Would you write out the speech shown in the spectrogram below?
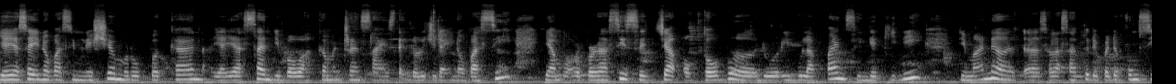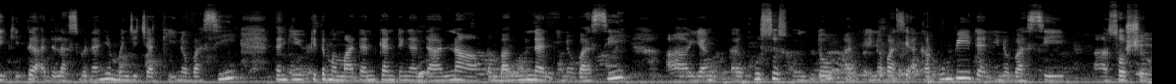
Yayasan Inovasi Malaysia merupakan yayasan di bawah Kementerian Sains, Teknologi dan Inovasi yang beroperasi sejak Oktober 2008 sehingga kini di mana uh, salah satu daripada fungsi kita adalah sebenarnya menjejaki inovasi dan kita memadankan dengan dana pembangunan inovasi uh, yang uh, khusus untuk uh, inovasi akar umbi dan inovasi uh, sosial.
